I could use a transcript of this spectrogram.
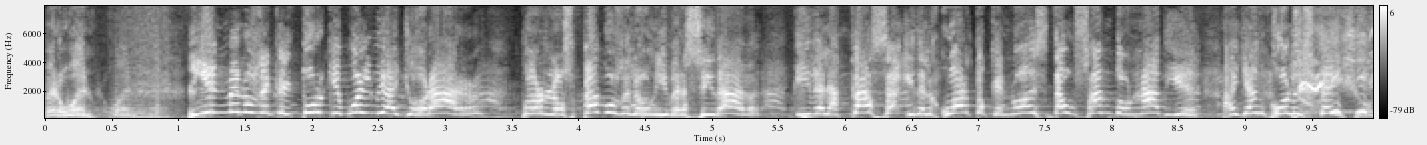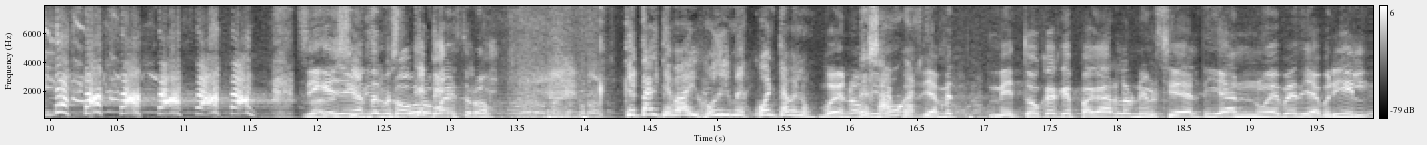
Pero bueno, y en menos de que el turque vuelve a llorar por los pagos de la universidad y de la casa y del cuarto que no está usando nadie allá en College Station. Sigue llegando el cobro, maestro. maestro. ¿Qué tal te va, hijo? Dime, cuéntamelo. Bueno, mire, pues ya me, me toca que pagar la universidad el día 9 de abril.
